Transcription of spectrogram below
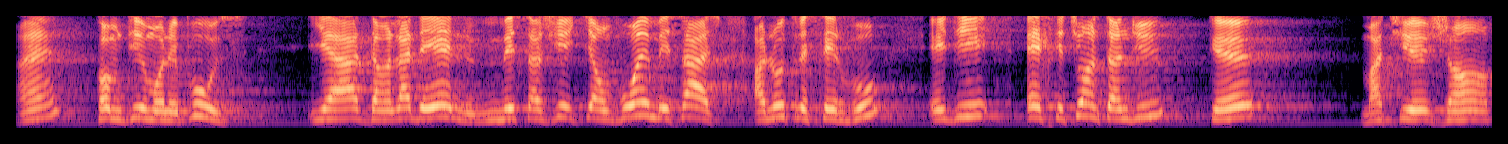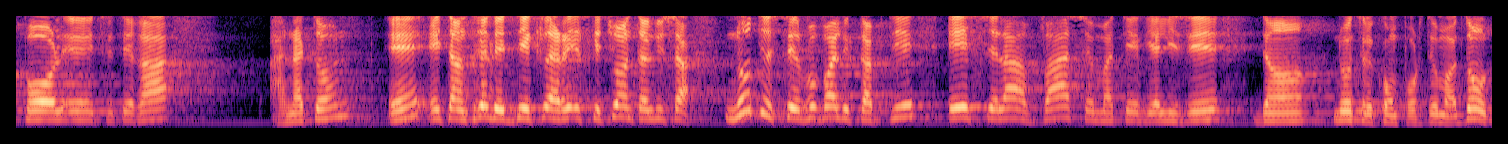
hein, comme dit mon épouse, il y a dans l'ADN messager qui envoie un message à notre cerveau et dit, est-ce que tu as entendu que Matthieu, Jean, Paul, etc., Anatole, hein, est en train de déclarer, est-ce que tu as entendu ça? Notre cerveau va le capter et cela va se matérialiser dans notre comportement. Donc,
